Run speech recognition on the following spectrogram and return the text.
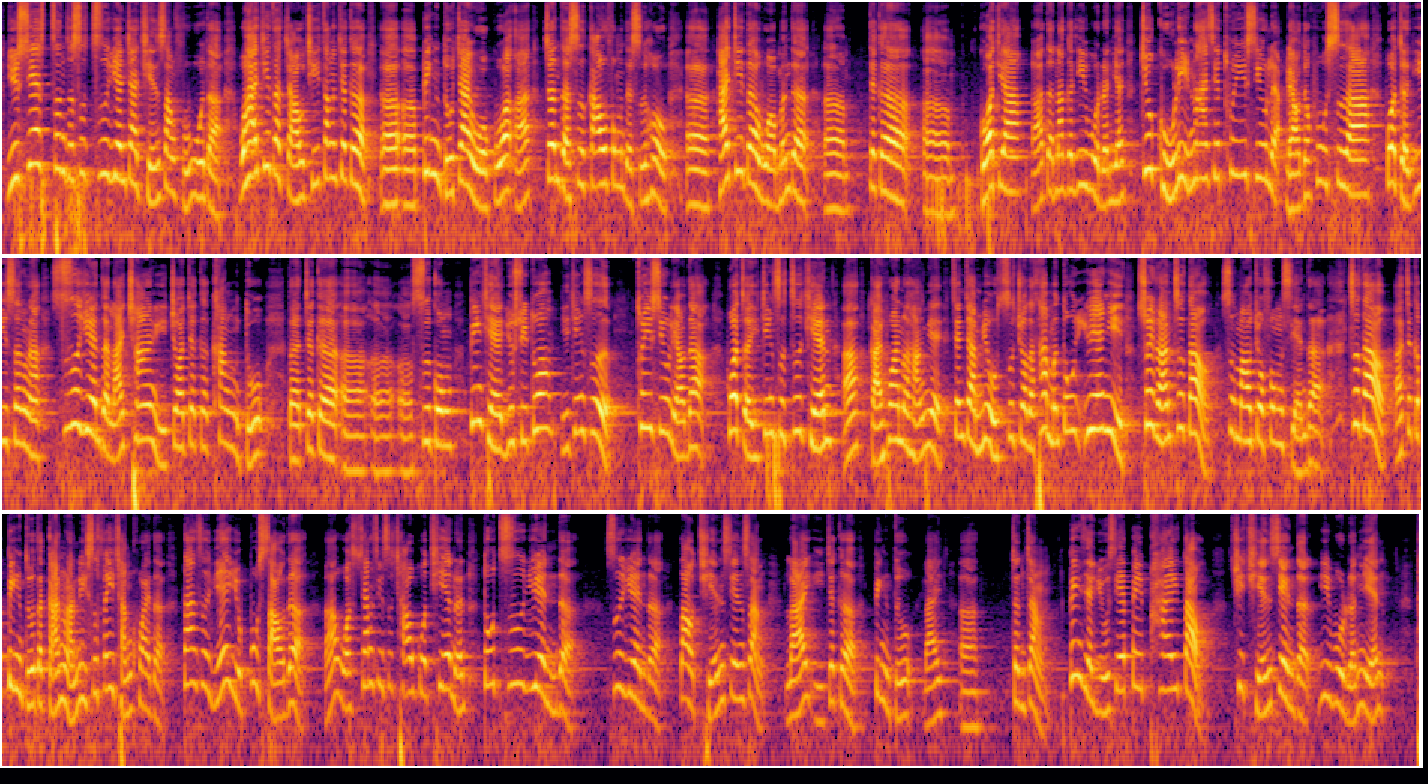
有些甚至是自愿在前上服务的。我还记得早期当这个呃呃病毒在我国啊真的是高峰的时候，呃，还记得我们的呃。这个呃国家啊的那个医务人员就鼓励那些退休了了的护士啊或者医生啊，自愿的来参与做这个抗毒的这个呃呃呃施工，并且有许多已经是。退休了的，或者已经是之前啊改换了行业，现在没有事做的，他们都愿意。虽然知道是冒着风险的，知道啊这个病毒的感染率是非常快的，但是也有不少的啊，我相信是超过千人都自愿的、自愿的到前线上来与这个病毒来呃征战，并且有些被拍到去前线的医务人员。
